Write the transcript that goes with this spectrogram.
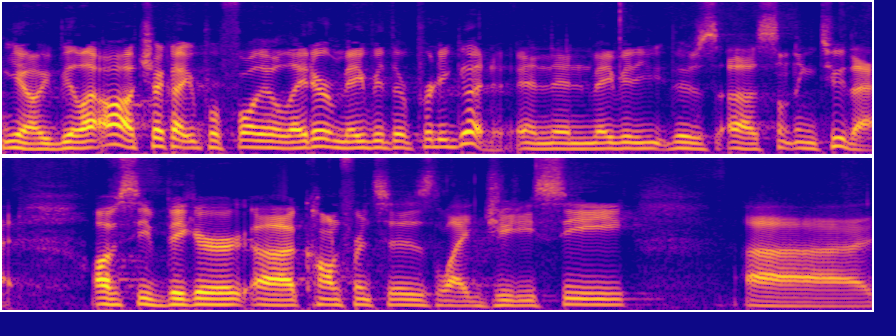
you know, you'd be like, oh, I'll check out your portfolio later. Maybe they're pretty good. And then maybe there's uh, something to that. Obviously, bigger uh, conferences like GDC, uh,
